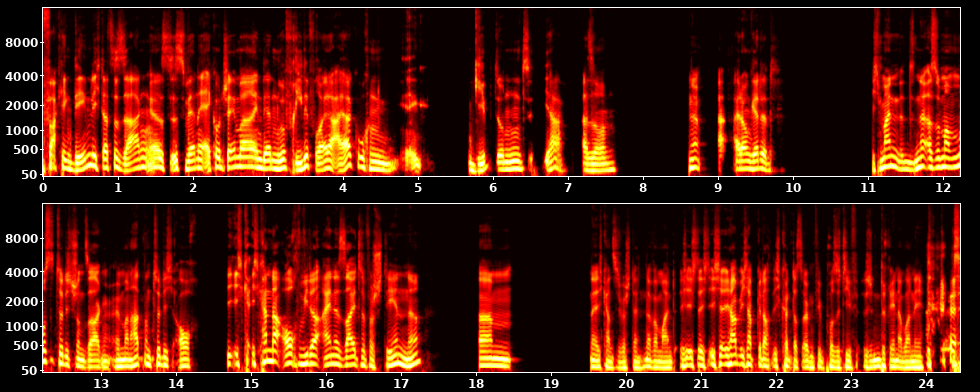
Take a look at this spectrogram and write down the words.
fucking dämlich dazu sagen, es, es wäre eine Echo Chamber, in der nur Friede, Freude, Eierkuchen äh, gibt und ja, also ja. I, I don't get it. Ich meine, ne, also man muss natürlich schon sagen, man hat natürlich auch ich, ich kann da auch wieder eine Seite verstehen, ne? Ähm, Ne, ich kann es nicht verstehen. Nevermind. Ich, ich, ich, ich habe ich hab gedacht, ich könnte das irgendwie positiv drehen, aber nee. ich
